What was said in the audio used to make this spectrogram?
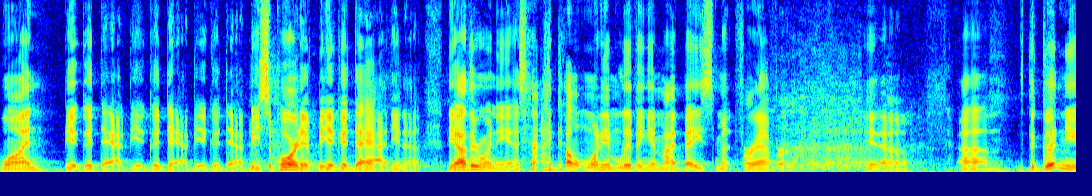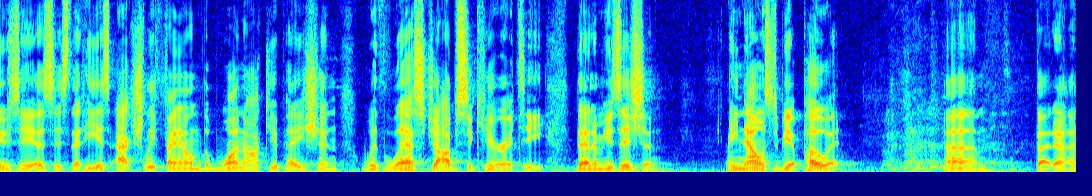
One, be a good dad, be a good dad, be a good dad, be supportive, be a good dad, you know. The other one is, I don't want him living in my basement forever, you know. Um, the good news is, is that he has actually found the one occupation with less job security than a musician. He now wants to be a poet. Um, but uh,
